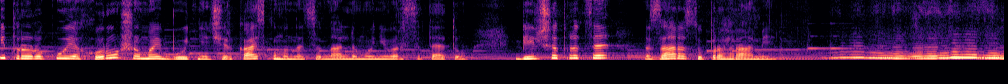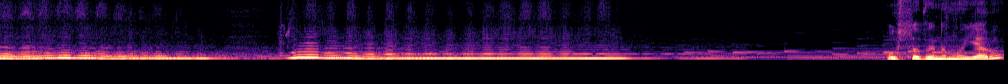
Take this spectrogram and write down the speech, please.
і пророкує хороше майбутнє Черкаському національному університету. Більше про це зараз у програмі. У Совиному Яру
